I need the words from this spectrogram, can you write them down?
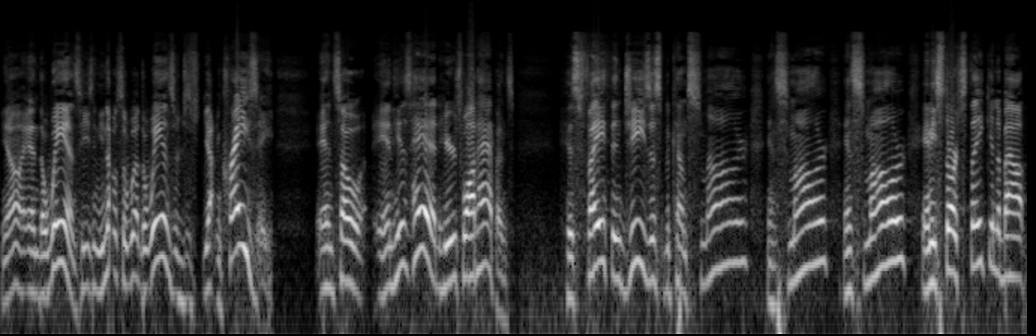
You know, and the winds, he's, you know, so the winds are just getting crazy. And so in his head, here's what happens. His faith in Jesus becomes smaller and smaller and smaller, and he starts thinking about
